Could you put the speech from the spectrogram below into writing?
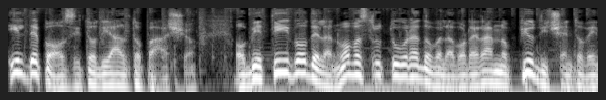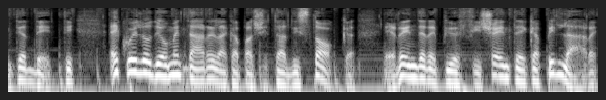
il deposito di alto Pascio. Obiettivo della nuova struttura dove lavoreranno più di 120 addetti è quello di aumentare la capacità di stock e rendere più efficiente e capillare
